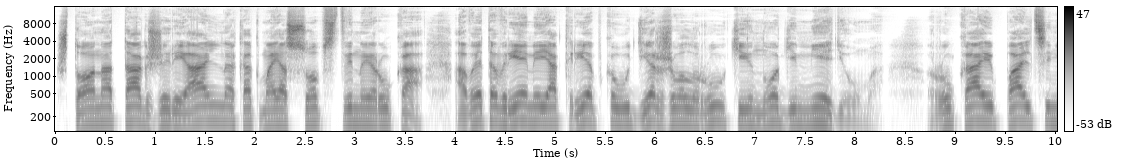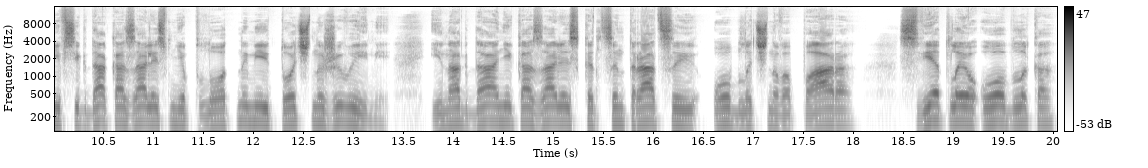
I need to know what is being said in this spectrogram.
что она так же реальна, как моя собственная рука, а в это время я крепко удерживал руки и ноги медиума. Рука и пальцы не всегда казались мне плотными и точно живыми. Иногда они казались концентрацией облачного пара, светлое облако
